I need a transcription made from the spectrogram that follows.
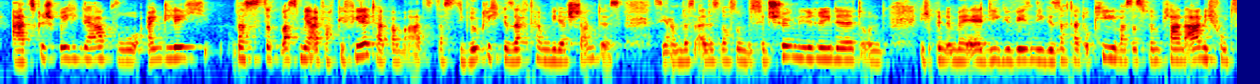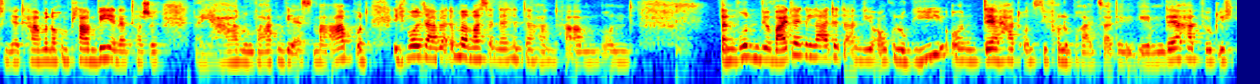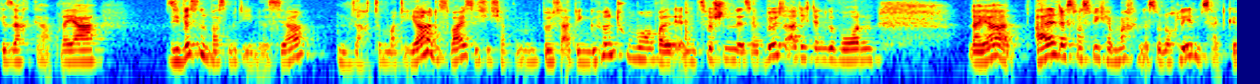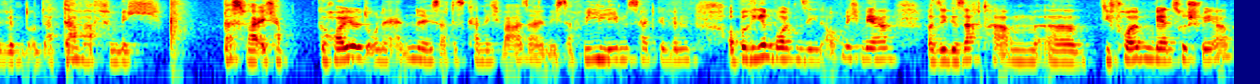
Arztgespräche gehabt, wo eigentlich das ist das, was mir einfach gefehlt hat beim Arzt, dass die wirklich gesagt haben, wie der Stand ist. Sie haben das alles noch so ein bisschen schön geredet und ich bin immer eher die gewesen, die gesagt hat, okay, was ist, wenn Plan A nicht funktioniert? Haben wir noch einen Plan B in der Tasche? Naja, nun warten wir erst mal ab. Und ich wollte aber immer was in der Hinterhand haben und dann wurden wir weitergeleitet an die Onkologie und der hat uns die volle Breitseite gegeben. Der hat wirklich gesagt gehabt, naja, Sie wissen, was mit Ihnen ist, ja? Und sagte Matti, ja, das weiß ich, ich habe einen bösartigen Gehirntumor, weil inzwischen ist er bösartig denn geworden. Naja, all das, was wir hier machen, ist nur noch Lebenszeit gewinnt. Und ab da war für mich, das war, ich habe geheult ohne Ende. Ich sagte, das kann nicht wahr sein. Ich sag, wie Lebenszeit gewinnen? Operieren wollten sie ihn auch nicht mehr, weil sie gesagt haben, äh, die Folgen wären zu schwer.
